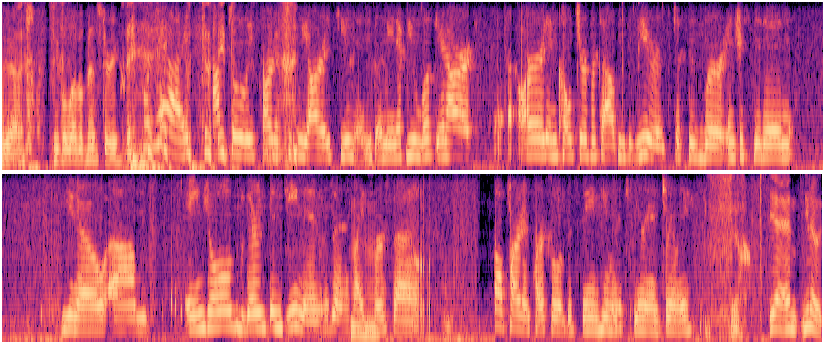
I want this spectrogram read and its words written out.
Yeah. People love a mystery. Well, yeah, it's absolutely part of who we are as humans. I mean, if you look in our uh, art and culture for thousands of years, just as we're interested in, you know, um, angels, there's been demons and vice versa. It's all part and parcel of the same human experience, really. Yeah. Yeah, and you know,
